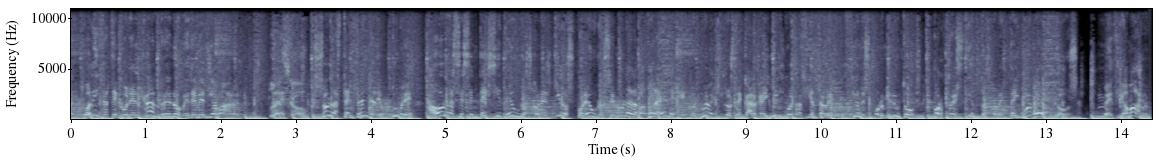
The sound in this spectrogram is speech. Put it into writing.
Actualízate con el gran renove de Mediamar. Let's go. Solo hasta el 30 de octubre ahorra 67 euros con el kilos por euros en una lavadora LG con 9 kilos de carga y 1400 revoluciones por minuto por 399 euros. Mediamar.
